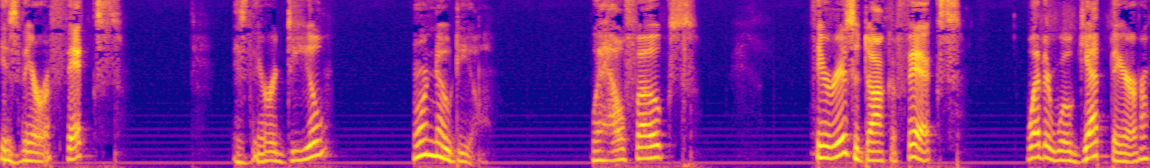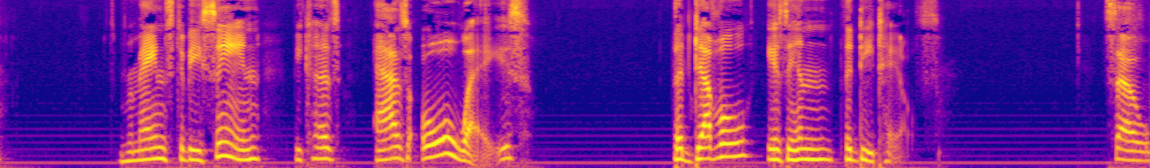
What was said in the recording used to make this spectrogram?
Is there a fix? Is there a deal or no deal? Well, folks, there is a DACA fix. Whether we'll get there remains to be seen because, as always, the devil is in the details. So,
